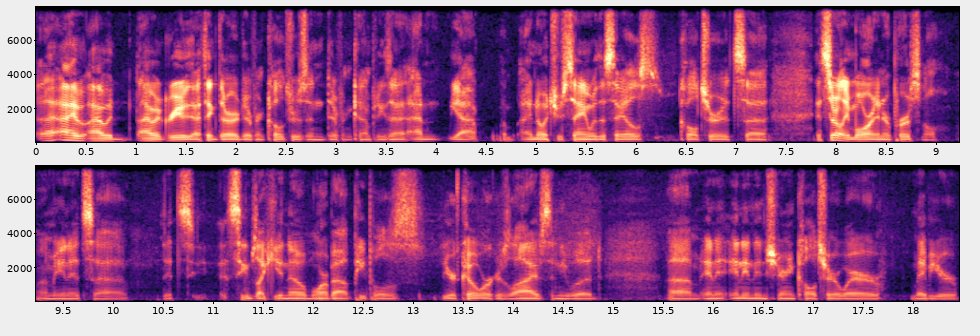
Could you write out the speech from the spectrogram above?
I, I would I would agree with you. I think there are different cultures in different companies. I'm yeah, I know what you're saying with the sales culture. It's uh, it's certainly more interpersonal. I mean, it's uh, it's it seems like you know more about people's your coworkers' lives than you would um, in in an engineering culture where maybe you're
